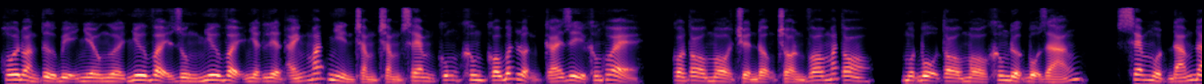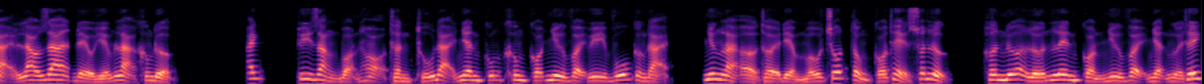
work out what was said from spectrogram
Hôi đoàn tử bị nhiều người như vậy dùng như vậy nhiệt liệt ánh mắt nhìn chằm chằm xem cũng không có bất luận cái gì không khỏe, còn tò mò chuyển động tròn vo mắt to, một bộ tò mò không được bộ dáng, xem một đám đại lao ra đều hiếm lạ không được. Tuy rằng bọn họ thần thú đại nhân cũng không có như vậy uy vũ cường đại, nhưng là ở thời điểm mấu chốt tổng có thể xuất lực, hơn nữa lớn lên còn như vậy nhận người thích,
